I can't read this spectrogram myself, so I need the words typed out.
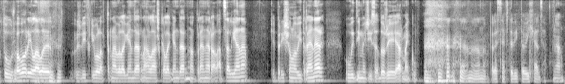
tu už hovoril, ale vždycky bola v Trnave legendárna hláška legendárneho trénera Laceliana. Keď prišiel nový tréner, uvidíme, či sa dožije Jarmeku. Áno, áno, presne vtedy to vychádza. No.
